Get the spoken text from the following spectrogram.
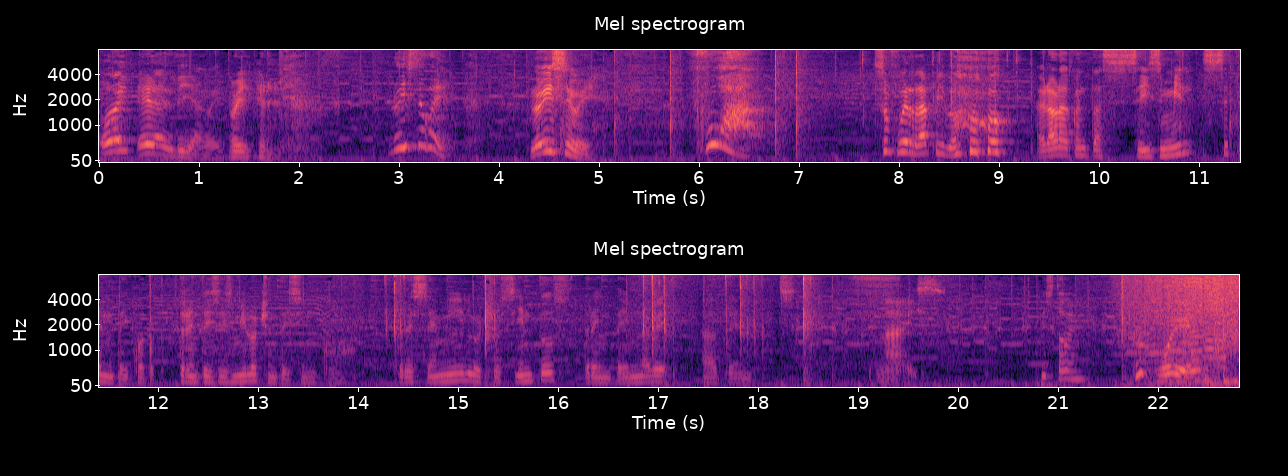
Hoy era el día, güey. Hoy era el día. Lo hice, güey. Lo hice, güey. ¡Fua! Eso fue rápido. A ver, ahora cuenta 6074, 36085, 13839 atentos. Nice. Listo, güey. Muy bien.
